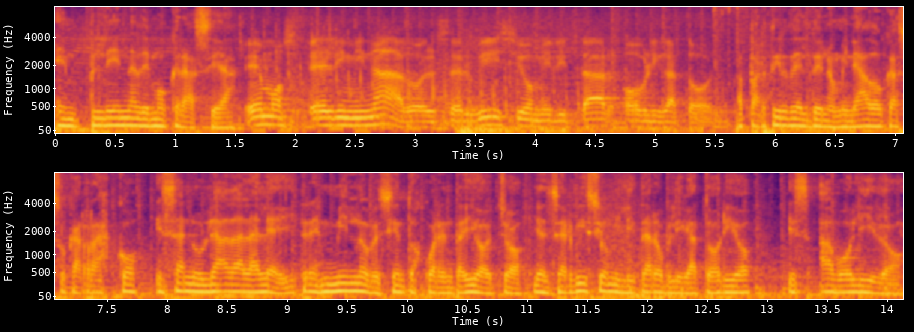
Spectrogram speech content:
en plena democracia. Hemos eliminado el servicio militar obligatorio. A partir del denominado caso Carrasco, es anulada la ley 3948 y el servicio militar obligatorio es abolido.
